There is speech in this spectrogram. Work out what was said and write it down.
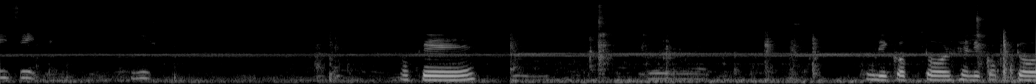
Is it? This okay helicopter helicopter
